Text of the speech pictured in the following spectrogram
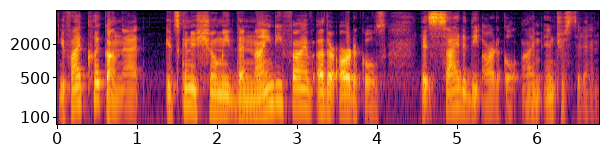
If I click on that, it's going to show me the 95 other articles that cited the article I'm interested in.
